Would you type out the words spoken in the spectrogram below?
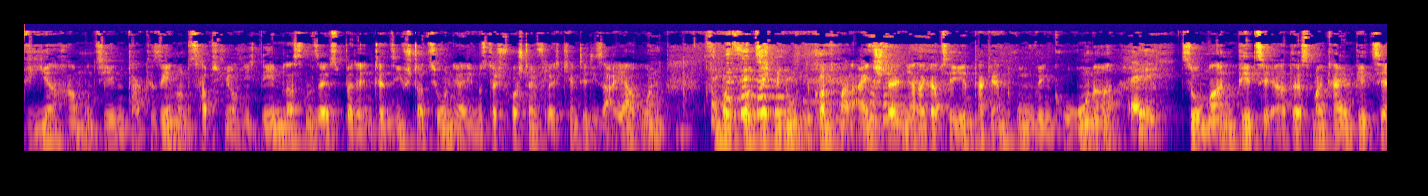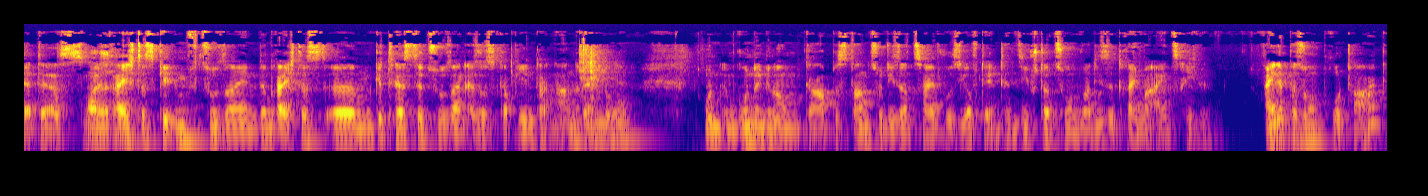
wir haben uns jeden Tag gesehen und das habe ich mir auch nicht nehmen lassen, selbst bei der Intensivstation. Ja, ihr müsst euch vorstellen, vielleicht kennt ihr diese Eieruhren. 45 Minuten konnte man einstellen. Ja, da gab es ja jeden Tag Änderungen wegen Corona. Ey. So mal ein PCR-Test, mal kein PCR-Test, mal reicht es geimpft zu sein, dann reicht es ähm, getestet zu sein. Also es gab jeden Tag eine andere Änderung. Ja. Und im Grunde genommen gab es dann zu dieser Zeit, wo sie auf der Intensivstation war, diese 3x1-Regel. Eine Person pro Tag,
